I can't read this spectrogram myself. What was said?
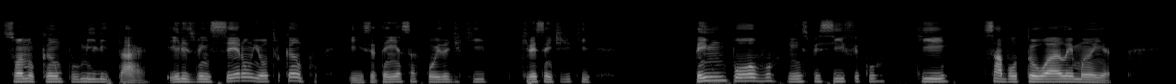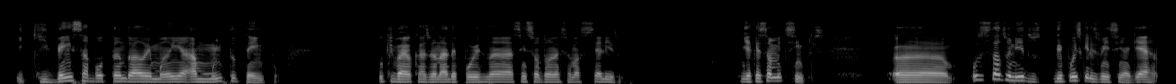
só no campo militar. Eles venceram em outro campo. E você tem essa coisa de que crescente de que tem um povo em específico que sabotou a Alemanha e que vem sabotando a Alemanha há muito tempo o que vai ocasionar depois na ascensão do nacionalsocialismo. E a questão é muito simples. Uh, os Estados Unidos, depois que eles vencem a guerra,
